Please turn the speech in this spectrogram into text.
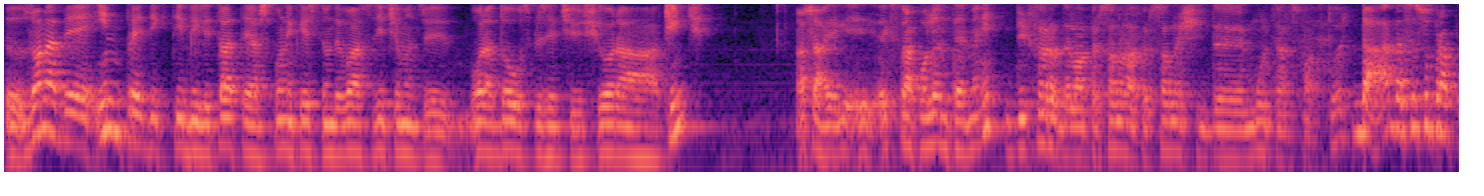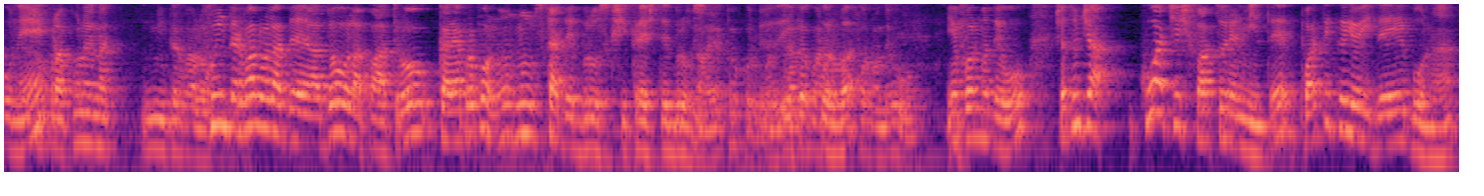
Zona de impredictibilitate aș spune că este undeva, să zicem, între ora 12 și ora 5, așa, e- e- extrapolând termenii. Diferă de la persoană la persoană și de mulți alți factori. Da, dar se suprapune. Se suprapune în, a- în intervalul Cu ăsta. intervalul ăla de la 2 la 4, care apropo nu, nu scade brusc și crește brusc. Da, e pe curbă. E pe Într-adevăr, curbă. În formă de U. E în formă de U și atunci cu acești factori în minte, poate că e o idee bună,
